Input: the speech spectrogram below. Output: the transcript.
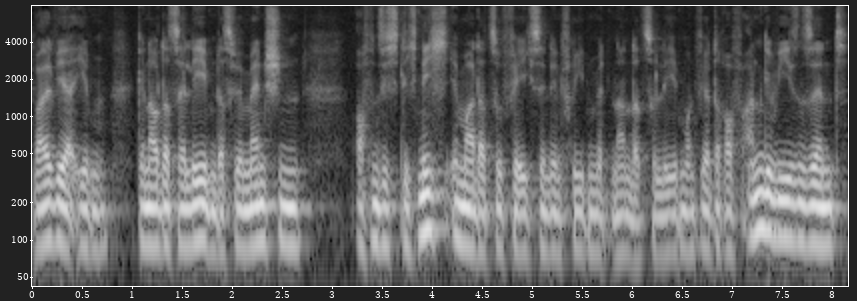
Weil wir eben genau das erleben, dass wir Menschen offensichtlich nicht immer dazu fähig sind, in Frieden miteinander zu leben und wir darauf angewiesen sind,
